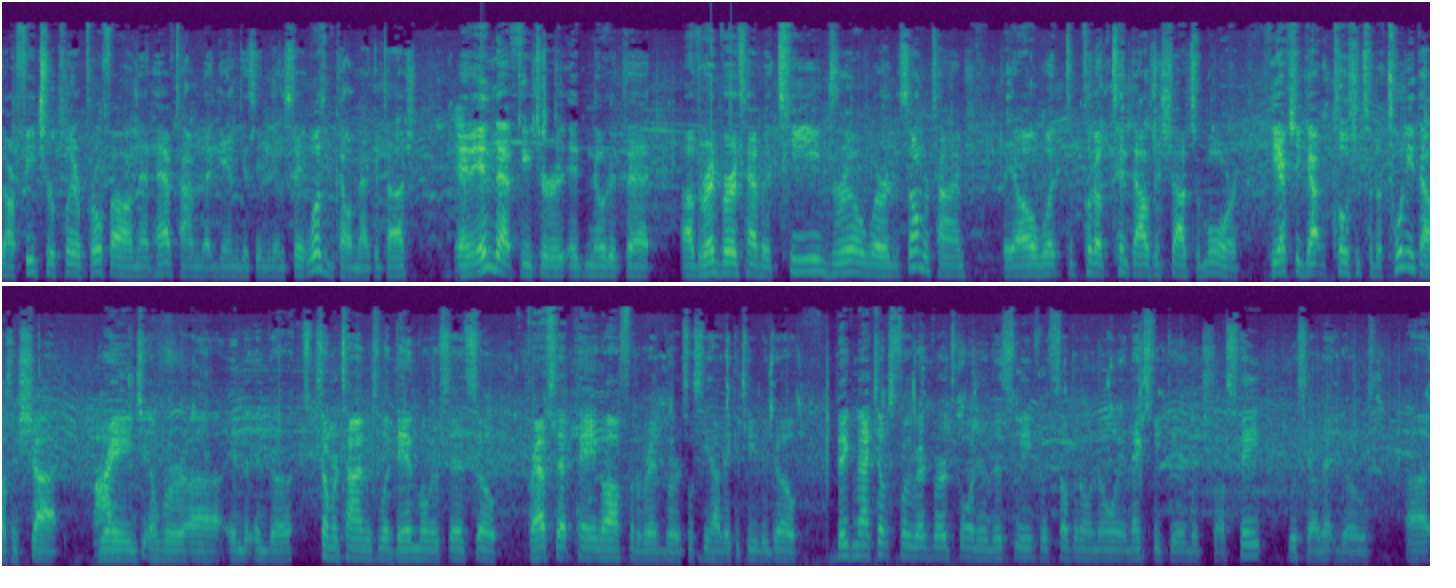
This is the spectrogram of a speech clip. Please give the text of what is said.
our feature player profile in that halftime of that game against Indiana State was MiKyle McIntosh. Yeah. And in that feature, it noted that uh, the Redbirds have a team drill where in the summertime, they all want to put up 10,000 shots or more. He actually got closer to the 20,000 shot wow. range over uh, in the in the summertime, is what Dan Muller said. So perhaps that paying off for the Redbirds. We'll see how they continue to go. Big matchups for the Redbirds going in this week with Southern Illinois and next weekend Wichita State. We'll see how that goes. Uh,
